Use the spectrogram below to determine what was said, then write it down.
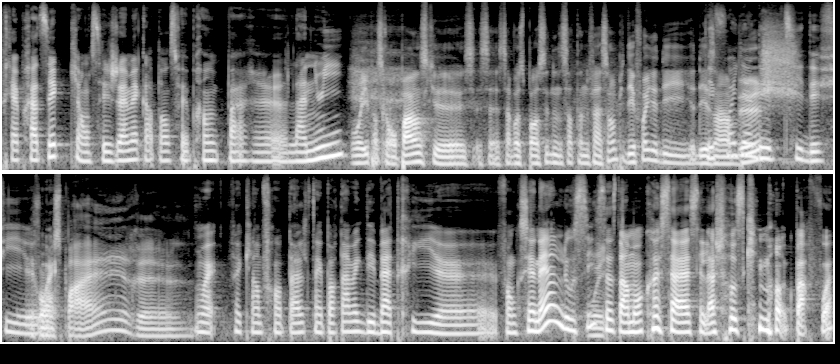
très pratique. On ne sait jamais quand on se fait prendre par euh, la nuit. Oui, parce qu'on pense que ça, ça va se passer d'une certaine façon. Puis des fois, il y a des, y a des, Des fois, il y a des embûches. petits défis. Euh, ouais. on se perd. euh, Ouais, fait que lampe frontale, c'est important avec des batteries euh, fonctionnelles aussi. Oui. Ça, dans mon cas, c'est la chose qui manque parfois.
